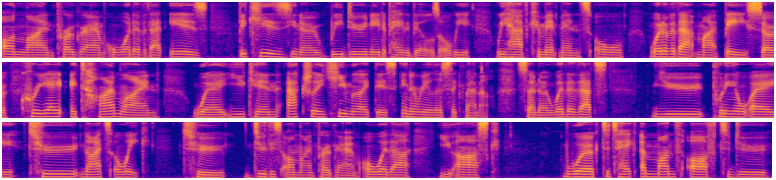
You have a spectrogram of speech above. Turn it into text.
online program or whatever that is because you know we do need to pay the bills or we we have commitments or whatever that might be. So create a timeline where you can actually accumulate this in a realistic manner. So no whether that's you putting away two nights a week to do this online program, or whether you ask work to take a month off to do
